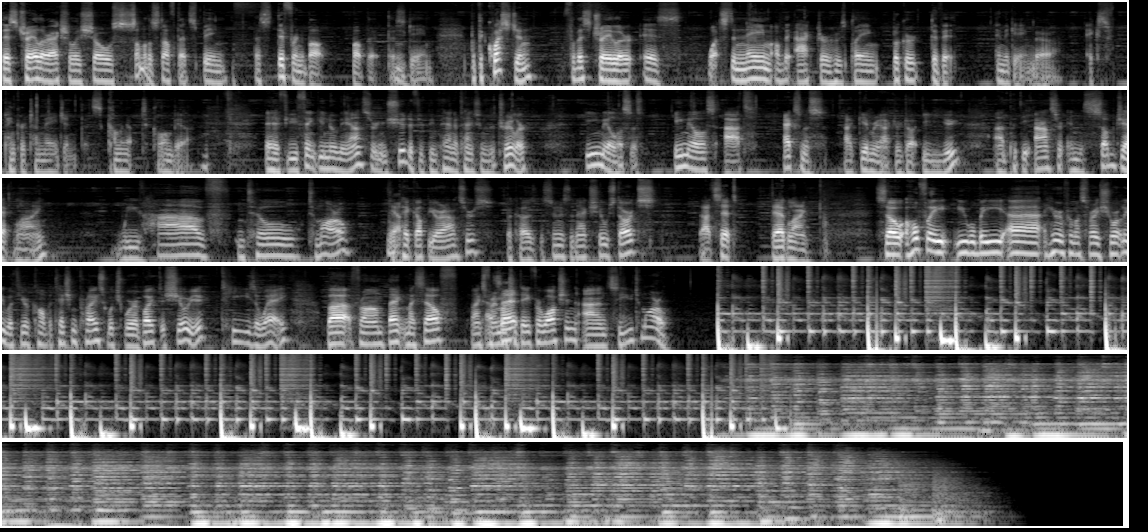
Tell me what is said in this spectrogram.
this trailer actually shows some of the stuff that's being that's different about about the, this game. But the question for this trailer is, what's the name of the actor who's playing Booker DeWitt in the game, the ex-Pinkerton agent that's coming up to Columbia? If you think you know the answer, and you should if you've been paying attention to the trailer, email us. Email us at xmas at gamereactor.eu and put the answer in the subject line. We have until tomorrow to Yeah. pick up your answers because as soon as the next show starts, that's it, deadline. So hopefully you will be uh, hearing from us very shortly with your competition price, which we're about to show you, tease away. But from Bank myself, thanks very much it. indeed for watching, and see you tomorrow.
